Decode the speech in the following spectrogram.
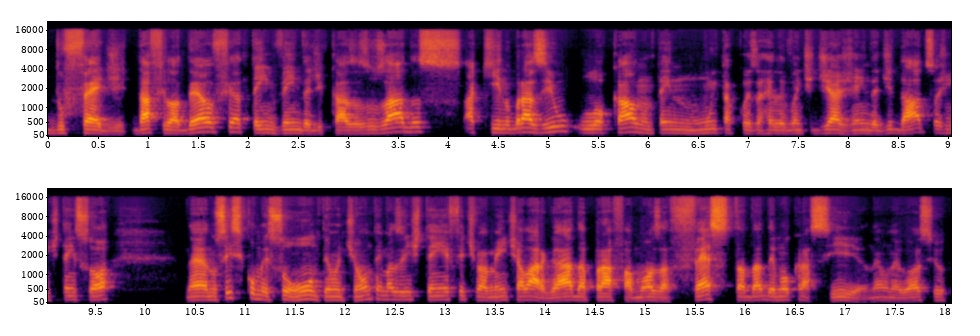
do Fed da Filadélfia, tem venda de casas usadas. Aqui no Brasil, o local não tem muita coisa relevante de agenda de dados, a gente tem só, né, não sei se começou ontem ou anteontem, mas a gente tem efetivamente a largada para a famosa festa da democracia, né, um negócio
